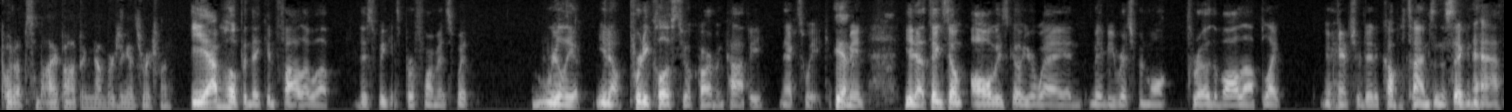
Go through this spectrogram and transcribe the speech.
put up some eye popping numbers against Richmond. Yeah, I'm hoping they can follow up this weekend's performance with really, a, you know, pretty close to a carbon copy next week. Yeah. I mean, you know, things don't always go your way, and maybe Richmond won't throw the ball up like New Hampshire did a couple times in the second half.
